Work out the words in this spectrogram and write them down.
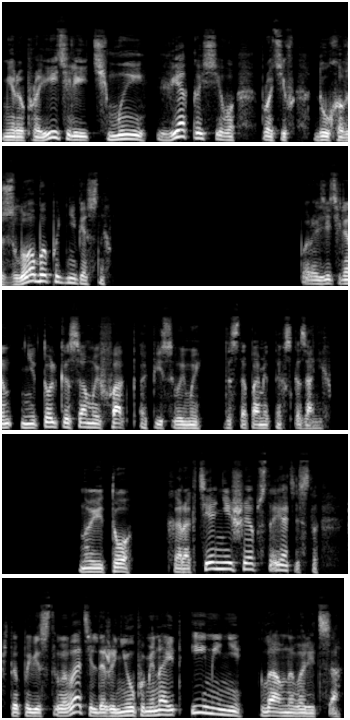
мироправителей тьмы века сего против духов злобы поднебесных. Поразителен не только самый факт, описываемый в достопамятных сказаниях, но и то характернейшее обстоятельство, что повествователь даже не упоминает имени главного лица,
